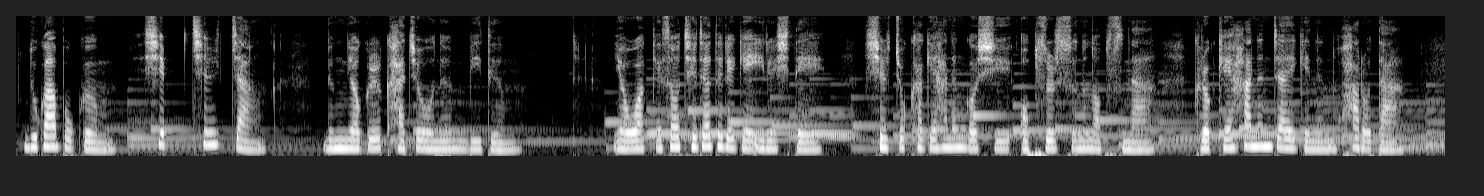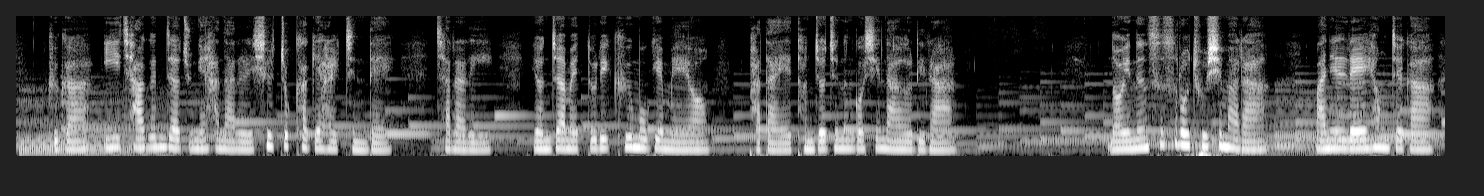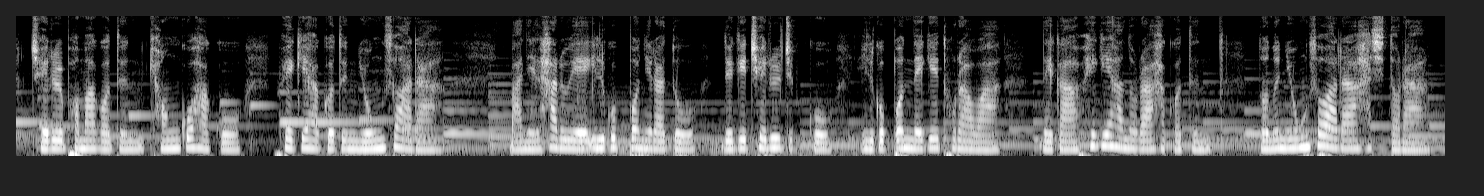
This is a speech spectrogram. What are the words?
누가복음 17장 능력을 가져오는 믿음 여호와께서 제자들에게 이르시되 실족하게 하는 것이 없을 수는 없으나 그렇게 하는 자에게는 화로다. 그가 이 작은 자 중에 하나를 실족하게 할진대 차라리 연자 맷돌이 그 목에 매어 바다에 던져지는 것이 나으리라. 너희는 스스로 조심하라. 만일 내 형제가 죄를 범하거든 경고하고 회개하거든 용서하라. 만일 하루에 일곱 번이라도 내게 죄를 짓고 일곱 번 내게 돌아와 내가 회개하노라 하거든 너는 용서하라 하시더라.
